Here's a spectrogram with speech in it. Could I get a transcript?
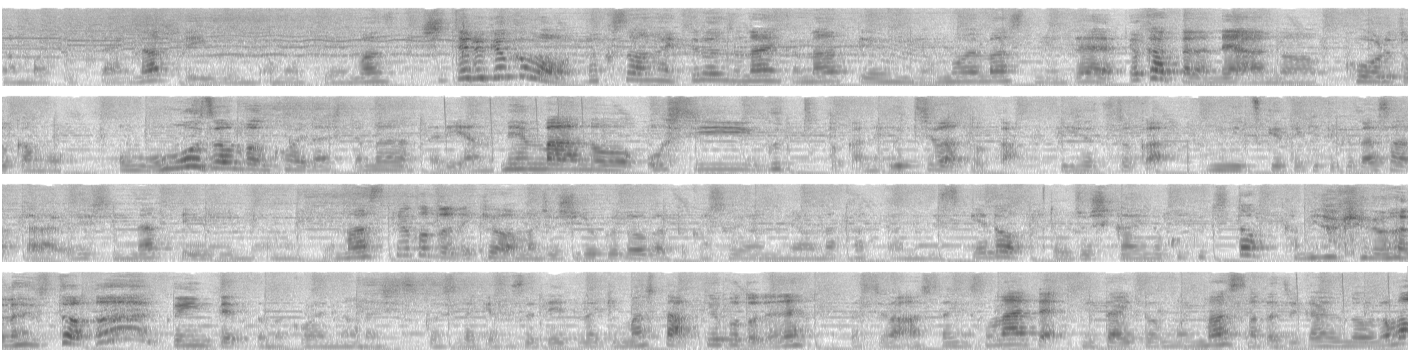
頑張っていきたいなっていうふうに思っています。知ってる曲もたくさん入ってるんじゃないかなっていうふうに思いますのでよかったらねあのコールとかも思う存分声出してもらったりあのメンバーの推しグッズとかねうちわとか T シャツとか身につけてきてくださったら嬉しいなっていうふうに思ってます。ということで今日はまあ女子力動画とかそういうのではなかったんですけどあと女子会の告知と髪の毛の話とクインテットの公演の話少しだけさせていただきました。ということでね私は明日に備えて寝たいと思います。また次回の動画も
